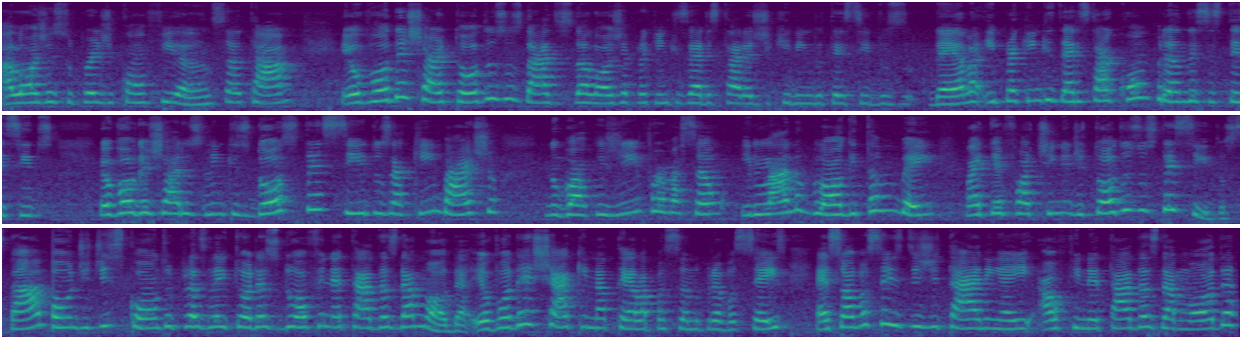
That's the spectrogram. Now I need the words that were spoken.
a loja é super de confiança, tá? Eu vou deixar todos os dados da loja para quem quiser estar adquirindo tecidos dela e para quem quiser estar comprando esses tecidos, eu vou deixar os links dos tecidos aqui embaixo no box de informação e lá no blog também vai ter fotinho de todos os tecidos, tá? Bom de desconto para as leitoras do Alfinetadas da Moda. Eu vou deixar aqui na tela passando para vocês, é só vocês digitarem aí Alfinetadas da Moda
